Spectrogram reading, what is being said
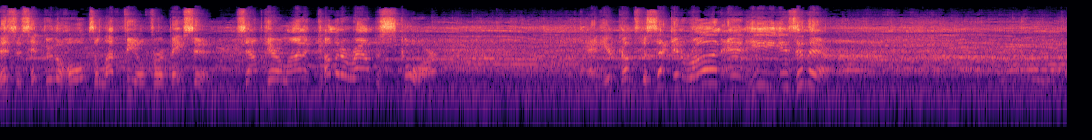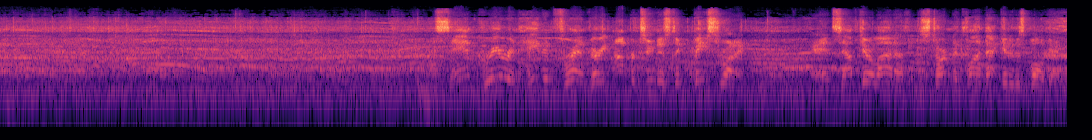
This is hit through the hole to left field for a base hit. South Carolina coming around to score. And here comes the second run, and he is in there. Sam Greer and Hayden Friend, very opportunistic base running. And South Carolina starting to climb back into this ball game.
